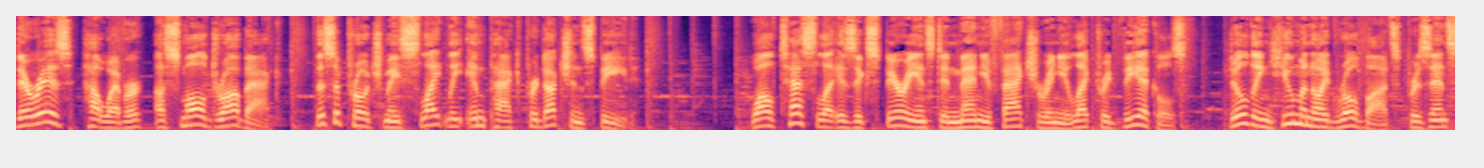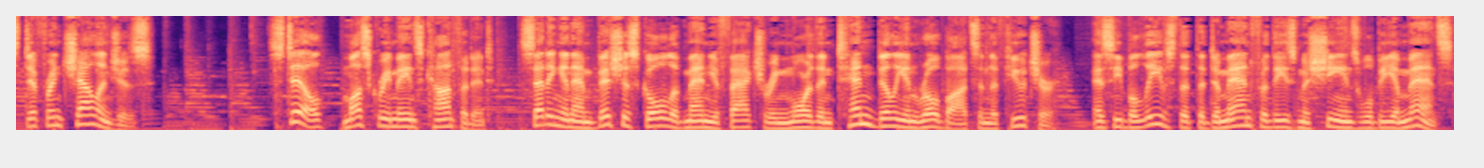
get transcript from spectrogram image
There is, however, a small drawback, this approach may slightly impact production speed. While Tesla is experienced in manufacturing electric vehicles, building humanoid robots presents different challenges. Still, Musk remains confident, setting an ambitious goal of manufacturing more than 10 billion robots in the future, as he believes that the demand for these machines will be immense,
